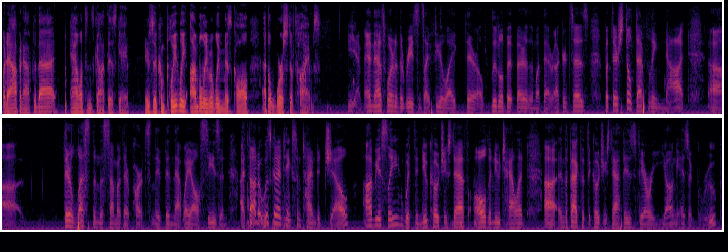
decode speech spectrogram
would happen after that, Hamilton's got this game. It was a completely unbelievably missed call at the worst of times. Yeah, and that's one of the reasons I feel like they're a little bit better than what that record says, but they're still definitely not. Uh, they're less than the sum of their parts, and they've been that way all season. I thought it was going to take some time to gel, obviously, with the new coaching staff, all the new talent, uh, and the fact that the coaching staff is very young as a group.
